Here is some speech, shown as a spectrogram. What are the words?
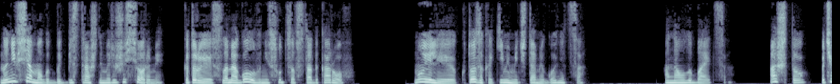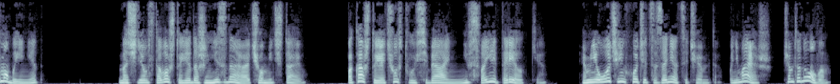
«Но не все могут быть бесстрашными режиссерами, которые, сломя голову, несутся в стадо коров. Ну или кто за какими мечтами гонится. Она улыбается. А что? Почему бы и нет? Начнем с того, что я даже не знаю, о чем мечтаю. Пока что я чувствую себя не в своей тарелке. И мне очень хочется заняться чем-то, понимаешь? Чем-то новым.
